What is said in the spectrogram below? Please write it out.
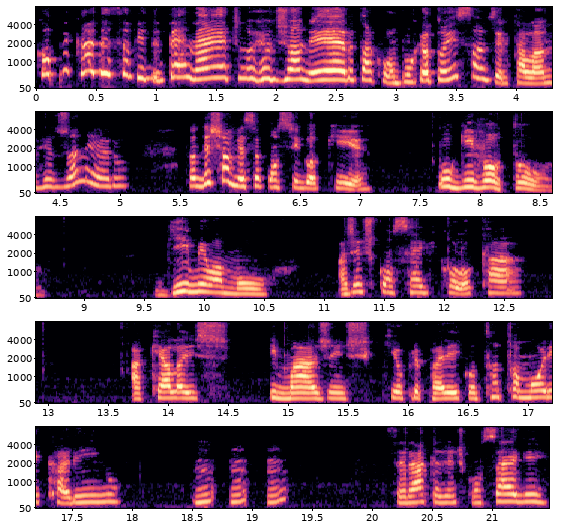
Complicada essa vida. Internet no Rio de Janeiro, tá como? Porque eu estou em Santos, ele está lá no Rio de Janeiro. Então, deixa eu ver se eu consigo aqui. O Gui voltou. Gui, meu amor, a gente consegue colocar aquelas imagens que eu preparei com tanto amor e carinho. Hum, hum, hum. Será que a gente consegue?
